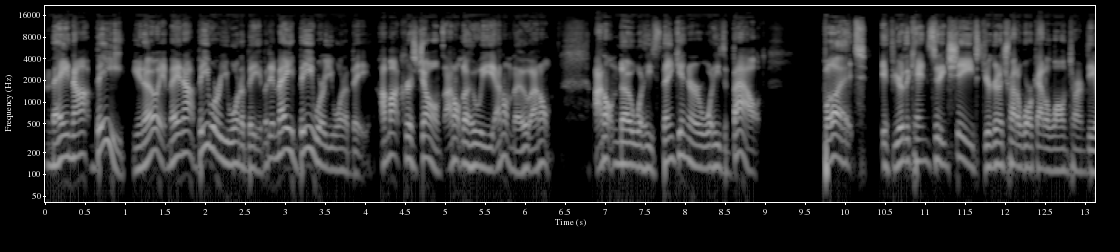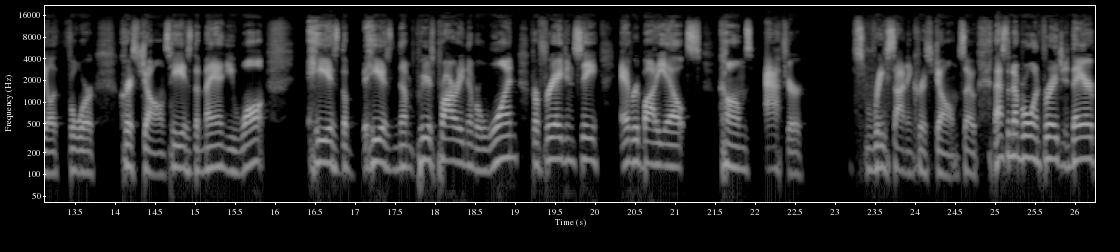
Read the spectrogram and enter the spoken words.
may not be, you know, it may not be where you want to be, but it may be where you want to be. I'm not Chris Jones. I don't know who he, I don't know. I don't, I don't know what he's thinking or what he's about. But if you're the Kansas City Chiefs, you're going to try to work out a long term deal for Chris Jones. He is the man you want. He is the he is number he is priority number one for free agency. Everybody else comes after re-signing Chris Jones. So that's the number one free agent there.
